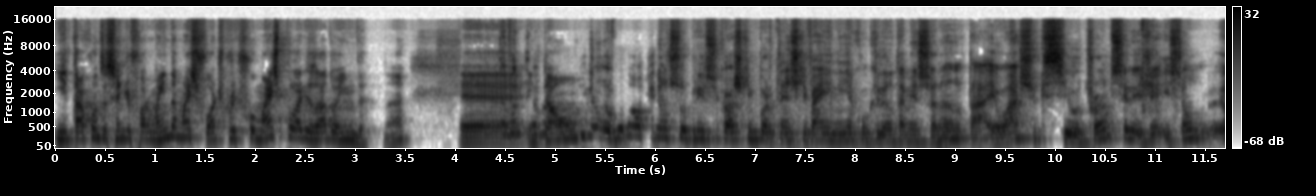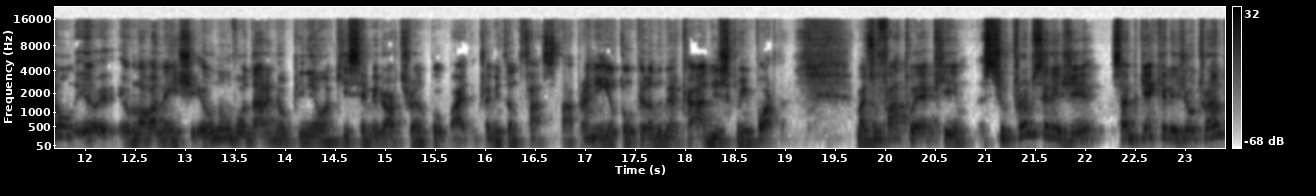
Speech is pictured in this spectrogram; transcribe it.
e está acontecendo de forma ainda mais forte porque ficou mais polarizado ainda, né? É, eu, vou, eu, então... vou opinião, eu, vou dar uma opinião sobre isso que eu acho que é importante, que vai em linha com o que o Leandro está mencionando, tá? Eu acho que se o Trump se eleger, isso é um, eu, eu, novamente, eu não vou dar a minha opinião aqui se é melhor Trump ou Biden, para mim tanto faz, tá? Para mim eu estou operando o mercado e isso que me importa. Mas o fato é que, se o Trump se eleger, sabe quem é que elegeu o Trump?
